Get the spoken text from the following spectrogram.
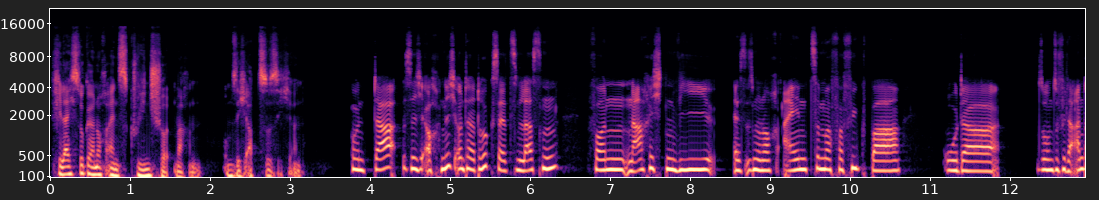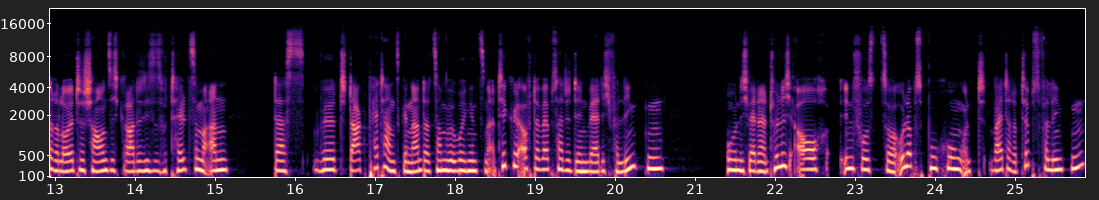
vielleicht sogar noch einen Screenshot machen, um sich abzusichern. Und da sich auch nicht unter Druck setzen lassen von Nachrichten wie es ist nur noch ein Zimmer verfügbar oder so und so viele andere Leute schauen sich gerade dieses Hotelzimmer an. Das wird Dark Patterns genannt. Dazu haben wir übrigens einen Artikel auf der Webseite, den werde ich verlinken. Und ich werde natürlich auch Infos zur Urlaubsbuchung und weitere Tipps verlinken.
